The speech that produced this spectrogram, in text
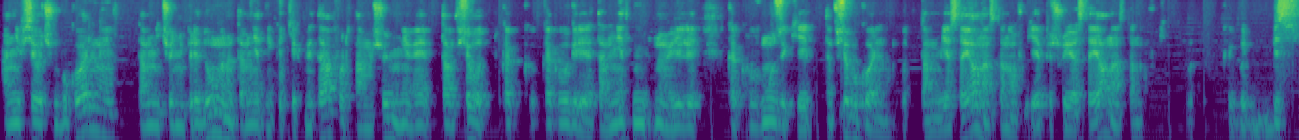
они все очень буквальные, там ничего не придумано, там нет никаких метафор, там еще не, там все вот как, как в игре, там нет, ну или как в музыке, там все буквально. Вот там я стоял на остановке, я пишу, я стоял на остановке. Вот, как бы без,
